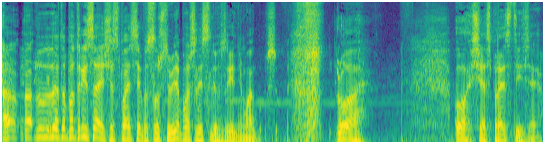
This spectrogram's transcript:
А- а, это потрясающе, спасибо. Слушайте, у меня пошли слезы, я не могу. О, О сейчас, простите.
